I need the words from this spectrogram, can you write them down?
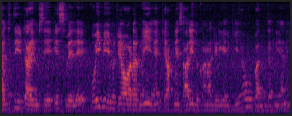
ਅੱਜ ਦੀ ਟਾਈਮ ਸੇ ਇਸ ਵੇਲੇ ਕੋਈ ਵੀ ਇਹੋ ਜਿਹਾ ਆਰਡਰ ਨਹੀਂ ਹੈ ਕਿ ਆਪਣੇ ਸਾਰੀ ਦੁਕਾਨਾਂ ਜਿਹੜੀ ਹੈਗੀ ਆ, ਉਹ ਬੰਦ ਕਰਨੀਆਂ ਨੇ।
